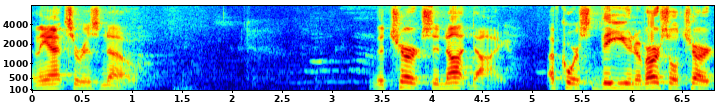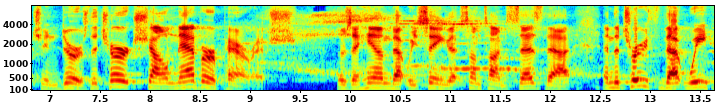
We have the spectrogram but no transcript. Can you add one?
And the answer is no. The church did not die. Of course, the universal church endures. The church shall never perish. There's a hymn that we sing that sometimes says that. And the truth that we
